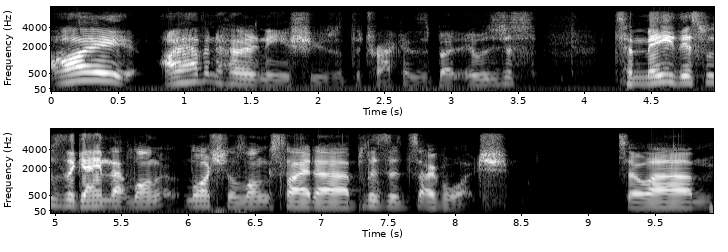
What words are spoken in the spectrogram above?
I I haven't heard any issues with the trackers, but it was just to me this was the game that long, launched alongside uh, Blizzard's Overwatch, so um,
